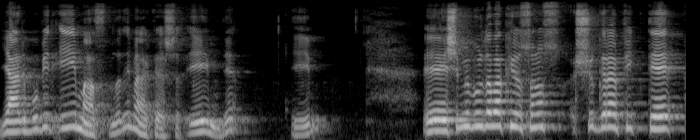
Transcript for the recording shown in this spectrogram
yani bu bir eğim aslında değil mi arkadaşlar? Eğimdi. Eğim. Ee, şimdi burada bakıyorsunuz şu grafikte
